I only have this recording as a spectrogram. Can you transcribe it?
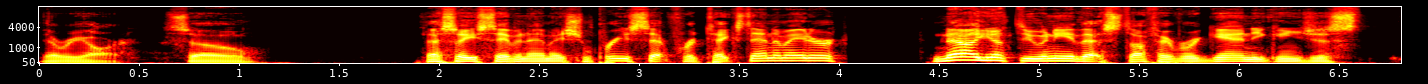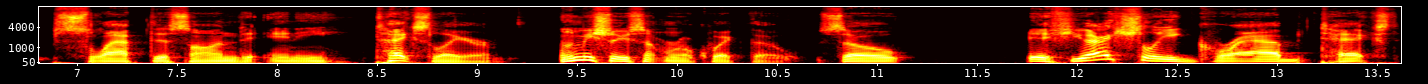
there we are. So that's how you save an animation preset for a text animator. Now you don't have to do any of that stuff ever again. You can just slap this onto any text layer. Let me show you something real quick though. So if you actually grab text,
